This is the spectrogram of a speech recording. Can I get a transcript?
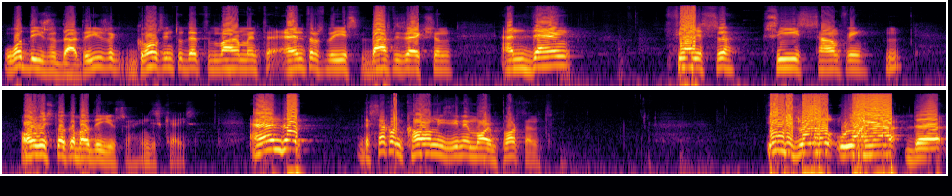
what the user does. The user goes into that environment, enters this, does this action, and then feels, uh, sees something. Hmm? Always talk about the user in this case. And uh, the second column is even more important. In this room, we are the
